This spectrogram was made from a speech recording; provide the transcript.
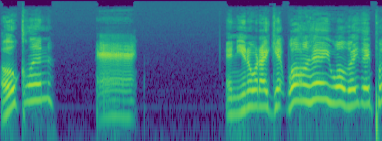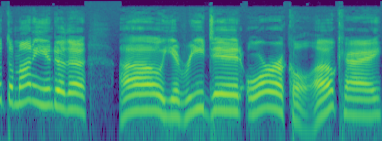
Oakland, eh. And you know what I get? Well, hey, well, they, they put the money into the. Oh, you redid Oracle. Okay.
